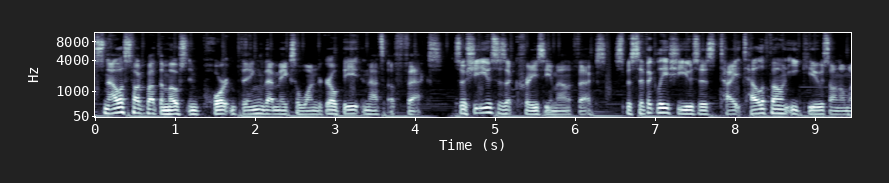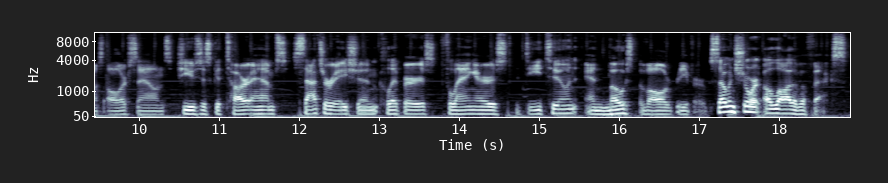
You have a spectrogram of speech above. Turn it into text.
So now let's talk about the most important thing that makes a Wondagurl beat and that's effects. So she uses a crazy amount of effects. Specifically, she uses tight telephone EQs on almost all her sounds. She uses guitar amps, saturation, clippers, flangers, detune, and most of all reverb. So in short, a lot of effects.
